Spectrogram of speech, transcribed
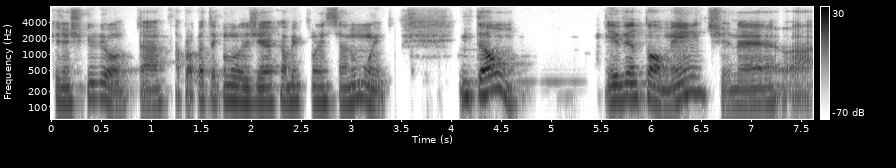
que a gente criou. Tá? A própria tecnologia acaba influenciando muito. Então, eventualmente, né, a,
